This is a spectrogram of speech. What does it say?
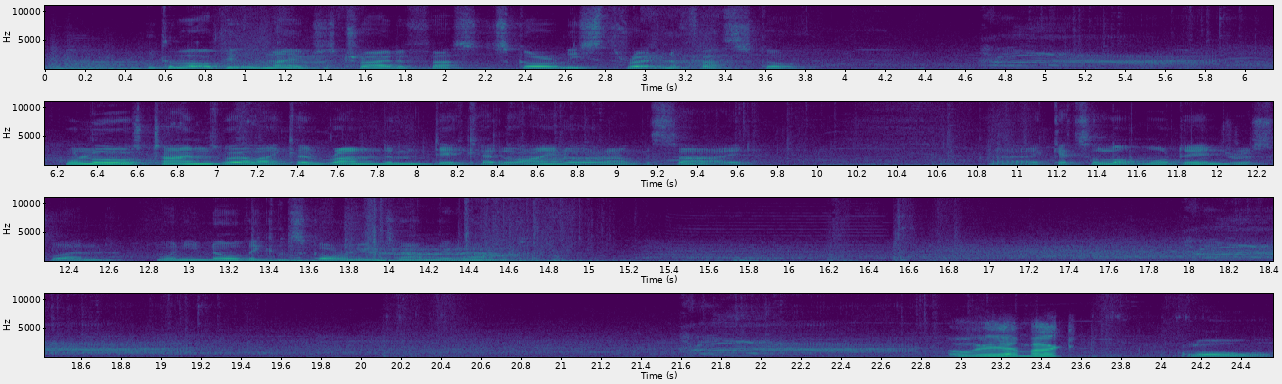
I think a lot of people might have just tried a fast score, at least threaten a fast score. One of those times where like a random dickhead lino around the side uh, gets a lot more dangerous when, when you know they can score any time they want. Okay, I'm back. Hello.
